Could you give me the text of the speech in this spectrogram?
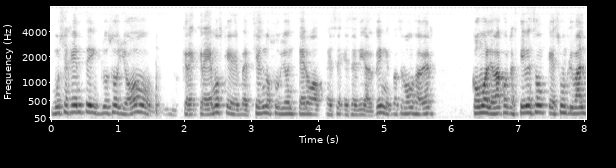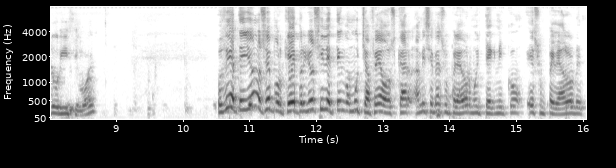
mucha gente, incluso yo, creemos que Berchiel no subió entero ese, ese, día al ring. Entonces vamos a ver cómo le va contra Stevenson, que es un rival durísimo. ¿eh? Pues fíjate, yo no sé por qué, pero yo sí le tengo mucha fe a Oscar. A mí se me hace un peleador muy técnico, es un peleador de,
